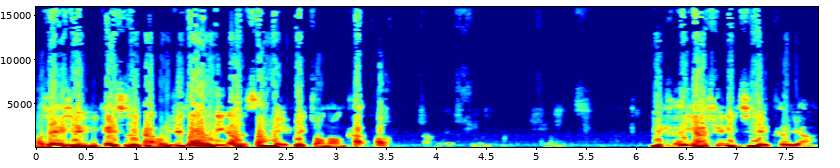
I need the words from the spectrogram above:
好，所以你可以试试看，回去在 Linux 上面也可以装装看，啊。装个虚拟虚拟机也可以啊，虚拟机也可以啊。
